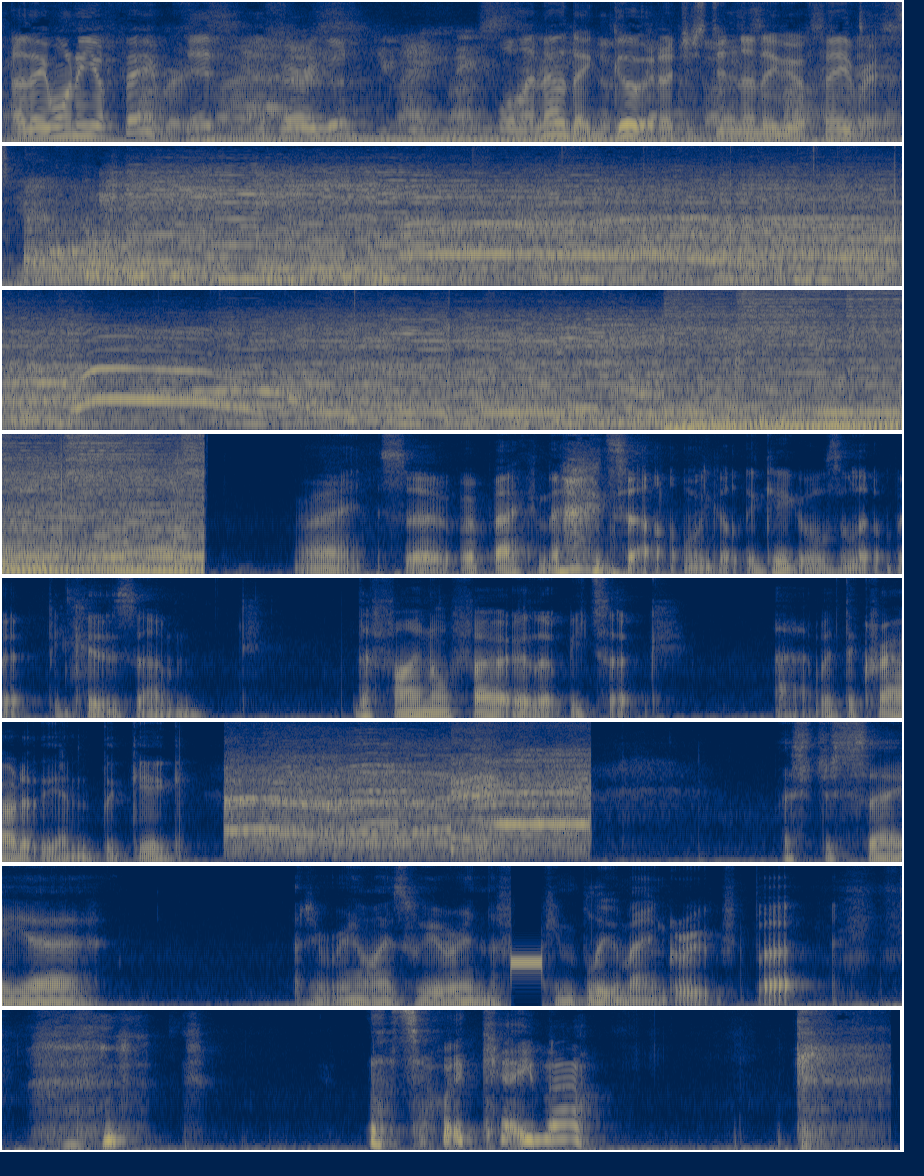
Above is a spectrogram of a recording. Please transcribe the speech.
are they one of your favourites? They're very good. Well, I know they're good. I just didn't know they were your favourites. Right, so we're back in the hotel and we got the giggles a little bit because um, the final photo that we took uh, with the crowd at the end of the gig. Let's just say uh, I didn't realise we were in the fucking Blue Man group, but that's how it came out.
